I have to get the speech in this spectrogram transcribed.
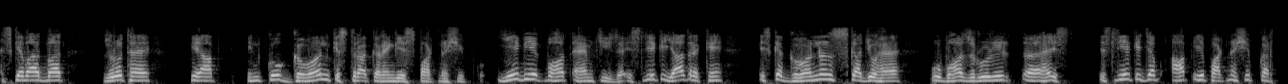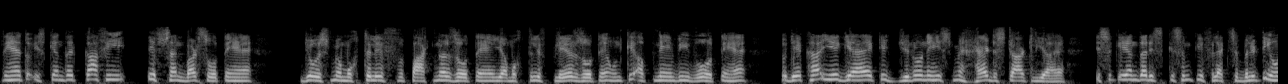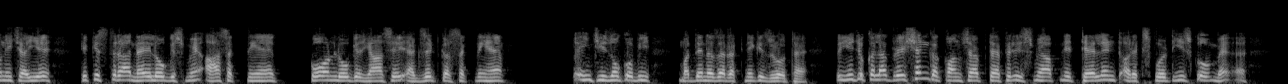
اس کے بعد بات ضرورت ہے کہ آپ ان کو گورن کس طرح کریں گے اس پارٹنرشپ کو؟ یہ بھی ایک بہت اہم چیز ہے۔ اس لیے کہ یاد رکھیں، اس کا گورننس کا جو ہے، وہ بہت ضروری ہے۔ اس اس لیے کہ جب آپ یہ پارٹنرشپ کرتے ہیں تو اس کے اندر کافی افس اینڈ بٹس ہوتے ہیں۔ جو اس میں مختلف پارٹنرز ہوتے ہیں یا مختلف پلیئرز ہوتے ہیں، ان کے اپنے بھی وہ ہوتے ہیں۔ تو دیکھا یہ گیا ہے کہ جنہوں نے اس میں ہیڈ سٹارٹ لیا ہے، اس کے اندر اس قسم کی فلیکسیبلٹی ہونی چاہیے کہ کس طرح نئے لوگ اس میں آ سکتے ہیں، کون لوگ یہاں سے ایگزٹ کر سکتے ہیں۔ تو ان چیزوں کو بھی مد نظر رکھنے کی ضرورت ہے۔ تو یہ جو کلیبریشن کا کانسیپٹ ہے، پھر اس میں آپ نے ٹیلنٹ اور ایکسپرٹیز کو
